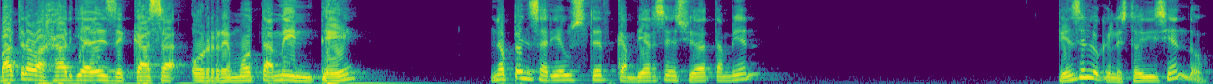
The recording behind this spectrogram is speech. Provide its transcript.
va a trabajar ya desde casa o remotamente, ¿no pensaría usted cambiarse de ciudad también? Piensen lo que le estoy diciendo.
